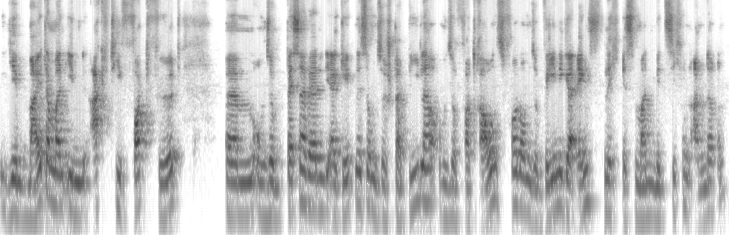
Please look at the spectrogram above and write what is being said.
je weiter man ihn aktiv fortführt, ähm, umso besser werden die Ergebnisse, umso stabiler, umso vertrauensvoller, umso weniger ängstlich ist man mit sich und anderen.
